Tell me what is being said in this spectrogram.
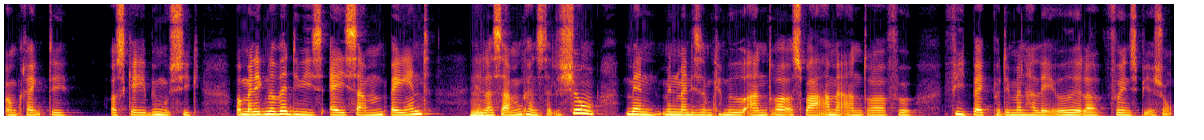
omkring det at skabe musik, hvor man ikke nødvendigvis er i samme band, mm. eller samme konstellation, men, men man ligesom kan møde andre og spare med andre og få feedback på det, man har lavet, eller få inspiration.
